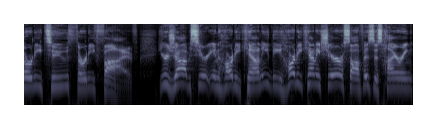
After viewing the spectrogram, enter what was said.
3235. Your jobs here in Hardee County. The Hardee County Sheriff's Office is hiring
